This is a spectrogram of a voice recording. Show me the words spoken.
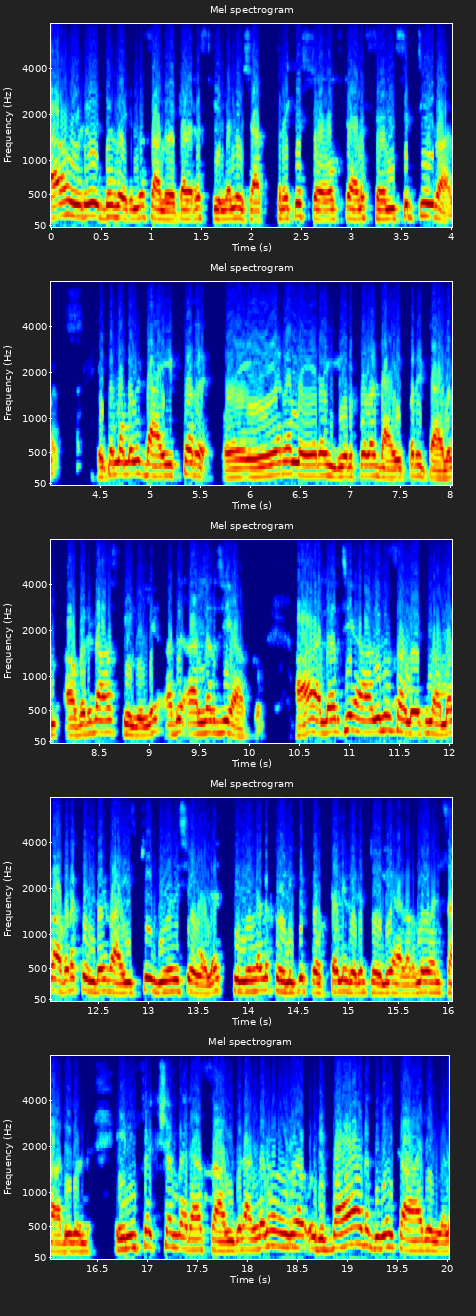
ആ ഒരു ഇത് വരുന്ന സമയത്ത് അവരുടെ സ്കിൻ എന്ന് വെച്ചാൽ അത്രയ്ക്ക് സോഫ്റ്റ് ആണ് സെൻസിറ്റീവ് ആണ്. ഇപ്പൊ നമ്മൾ ഡൈപ്പർ ഏറെ നേരം ഈർപ്പുള്ള ഡൈപ്പർ ഇട്ടാലും അവരുടെ ആ സ്കിന്നിൽ അത് അലർജി ആക്കും. ആ അലർജി ആകുന്ന സമയത്ത് നമ്മൾ അവിടെ കൊണ്ടുപോയി വൈസ്റ്റ് ഉപയോഗിച്ച് കഴിഞ്ഞാൽ കുഞ്ഞുങ്ങളുടെ തൊലിക്ക് പൊട്ടലി വരും തൊലി അടർന്നു പോകാൻ സാധ്യതയുണ്ട്. ഇൻഫെക്ഷൻ വരാൻ സാധ്യത അങ്ങനെ ഒരു- ഒരുപാടധികം കാര്യങ്ങൾ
